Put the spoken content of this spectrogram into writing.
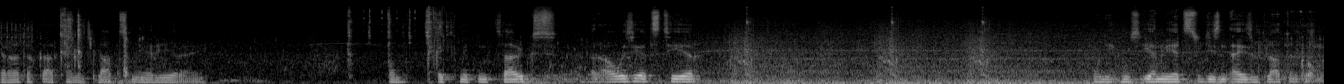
Er hat doch gar keinen Platz mehr hier, ey. Komm, weg mit dem Zeugs. Raus jetzt hier. Und ich muss irgendwie jetzt zu diesen Eisenplatten kommen.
